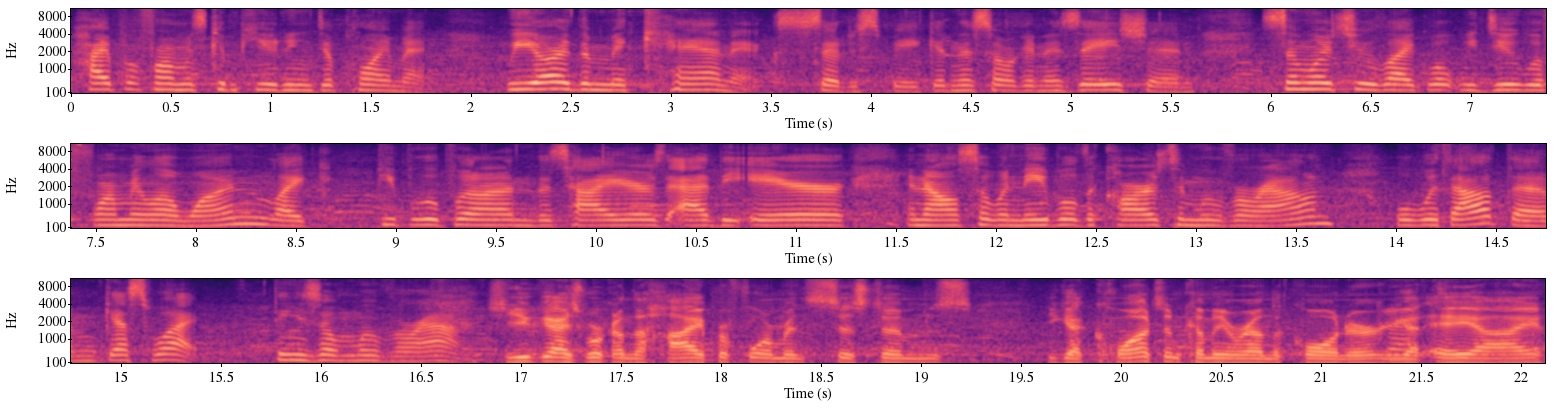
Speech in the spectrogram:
high performance computing deployment. We are the mechanics, so to speak, in this organization, similar to like what we do with Formula One, like people who put on the tires, add the air, and also enable the cars to move around. Well, without them, guess what? Things don't move around. So you guys work on the high performance systems, you got quantum coming around the corner, Correct. you got AI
